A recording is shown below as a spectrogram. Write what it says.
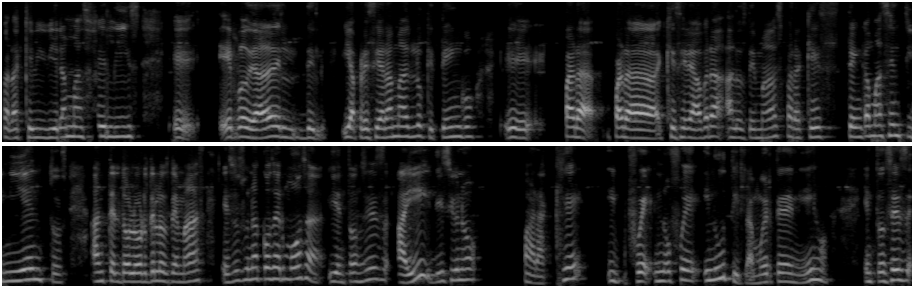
para que viviera más feliz, eh, rodeada del, y apreciara más lo que tengo para, para que se le abra a los demás, para que tenga más sentimientos ante el dolor de los demás. Eso es una cosa hermosa. Y entonces ahí dice uno, ¿para qué? Y fue, no fue inútil la muerte de mi hijo. Entonces,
